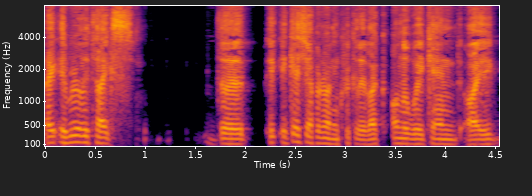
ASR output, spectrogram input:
it really takes the it, it gets you up and running quickly. Like on the weekend, I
